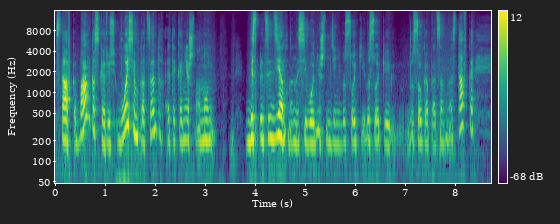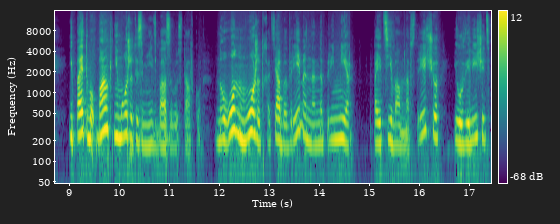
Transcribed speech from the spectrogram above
ставка банковская, то есть 8% это, конечно, ну, беспрецедентно на сегодняшний день высокий, высокий, высокая процентная ставка, и поэтому банк не может изменить базовую ставку, но он может хотя бы временно, например, пойти вам навстречу и увеличить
